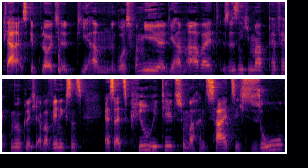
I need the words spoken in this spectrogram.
Klar, es gibt Leute, die haben eine große Familie, die haben Arbeit. Es ist nicht immer perfekt möglich, aber wenigstens es als Priorität zu machen, zahlt sich so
